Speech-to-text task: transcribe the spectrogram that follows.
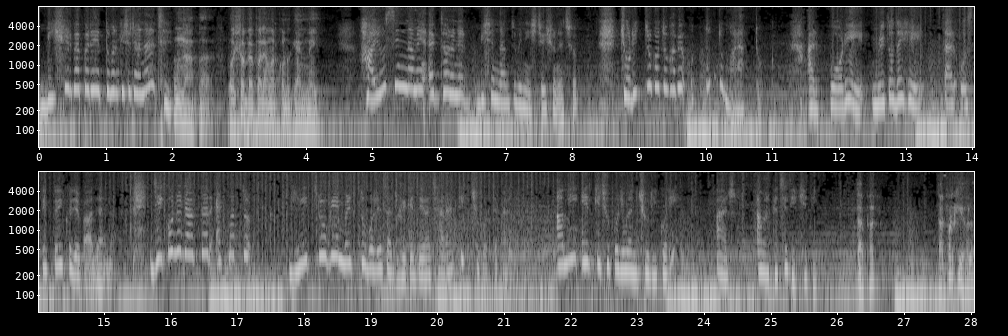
বিষের ব্যাপারে তোমার কিছু জানা আছে? না ওইসব ব্যাপারে আমার কোনো জ্ঞান নেই। হায়োসিন নামে এক ধরনের বিষের নাম তুমি নিশ্চয়ই শুনেছ। চরিত্রগতভাবে অত্যন্ত মারাত্মক। আর পরে মৃতদেহে তার অস্তিত্বই খুঁজে পাওয়া যায় না। যে কোনো ডাক্তার একমাত্র হৃদরোগে মৃত্যু বলে সার্টিফিকেট দেওয়া ছাড়া কিচ্ছু করতে পারে না। আমি এর কিছু পরিমাণ চুরি করি আর আমার কাছে রেখে দিই। তারপর? তারপর কি হলো?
